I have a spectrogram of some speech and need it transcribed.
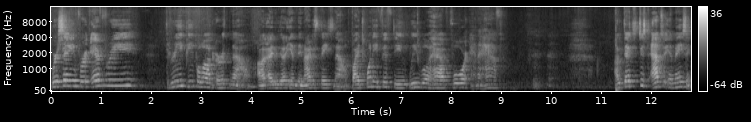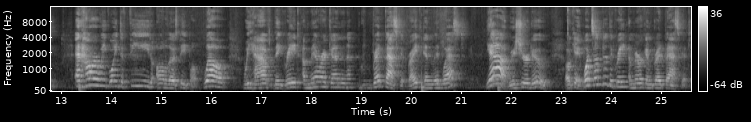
We're saying for every three people on Earth now, uh, in the United States now, by 2050, we will have four and a half. Uh, that's just absolutely amazing. And how are we going to feed all of those people? Well, we have the great American breadbasket, right, in the Midwest? Yeah, we sure do. Okay, what's under the great American breadbasket?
